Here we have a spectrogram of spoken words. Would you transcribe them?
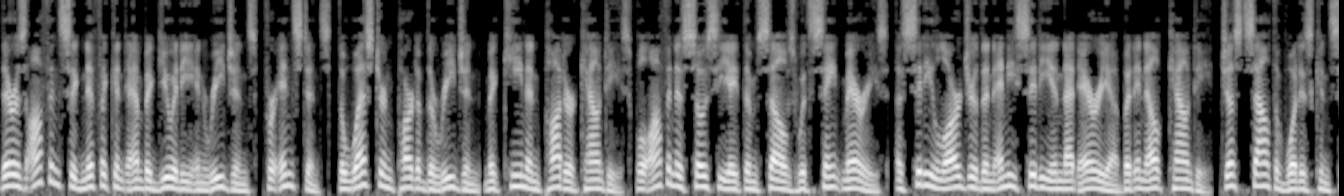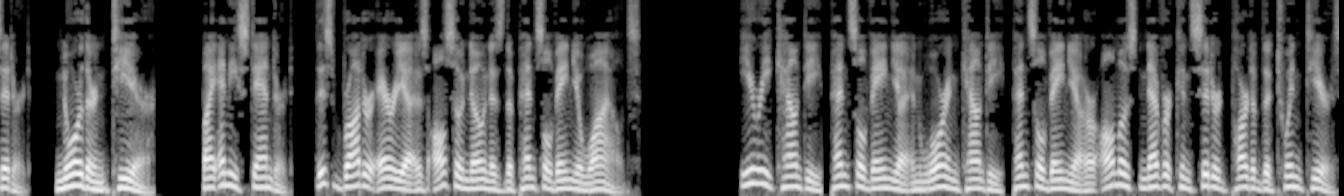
There is often significant ambiguity in regions, for instance, the western part of the region McKean and Potter counties will often associate themselves with St. Mary's, a city larger than any city in that area but in Elk County, just south of what is considered «northern tier» by any standard. This broader area is also known as the Pennsylvania Wilds. Erie County, Pennsylvania and Warren County, Pennsylvania are almost never considered part of the Twin Tiers,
